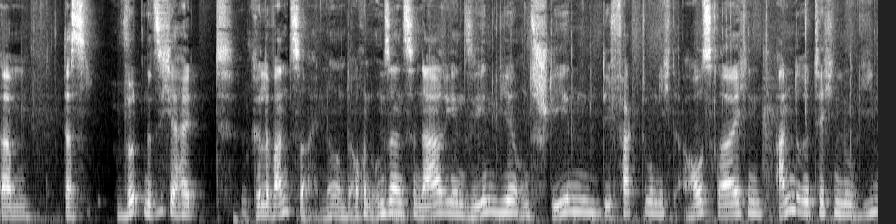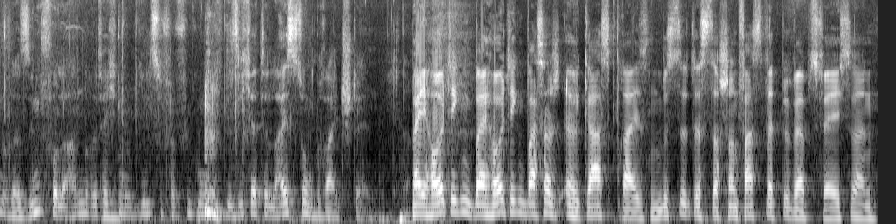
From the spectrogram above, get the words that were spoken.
Ähm, das wird mit Sicherheit relevant sein. Ne? Und auch in unseren Szenarien sehen wir, uns stehen de facto nicht ausreichend andere Technologien oder sinnvolle andere Technologien zur Verfügung, die gesicherte Leistung bereitstellen. Bei heutigen, bei heutigen Wasser äh, Gaspreisen müsste das doch schon fast wettbewerbsfähig sein.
